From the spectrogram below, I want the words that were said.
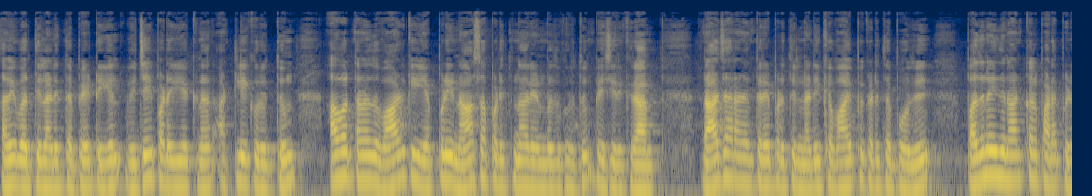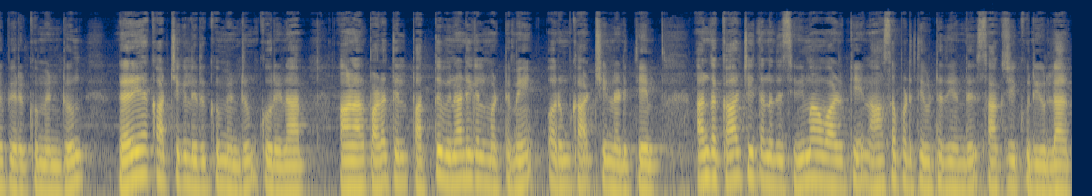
சமீபத்தில் அளித்த பேட்டியில் விஜய் பட இயக்குனர் அட்லி குறித்தும் அவர் தனது வாழ்க்கையை எப்படி நாசப்படுத்தினார் என்பது குறித்தும் பேசியிருக்கிறார். ராஜாராணி திரைப்படத்தில் நடிக்க வாய்ப்பு கிடைத்த போது பதினைந்து நாட்கள் படப்பிடிப்பு இருக்கும் என்றும் நிறைய காட்சிகள் இருக்கும் என்றும் கூறினார். ஆனால் படத்தில் பத்து வினாடிகள் மட்டுமே வரும் காட்சியில் நடித்தேன். அந்த காட்சி தனது சினிமா வாழ்க்கையை நாசப்படுத்தி விட்டது என்று சாக்ஷி கூறியுள்ளார்.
